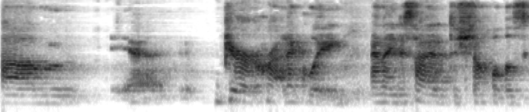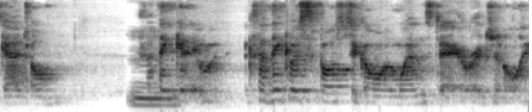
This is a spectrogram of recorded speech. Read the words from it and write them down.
um, yeah, bureaucratically, and they decided to shuffle the schedule. Mm. I think it, cause I think it was supposed to go on Wednesday originally.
